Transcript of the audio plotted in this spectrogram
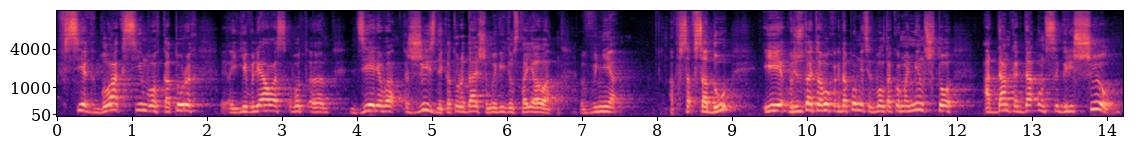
всех благ, символов которых являлось вот э, дерево жизни, которое дальше мы видим стояло вне, в саду. И в результате того, когда, помните, был такой момент, что Адам, когда он согрешил,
